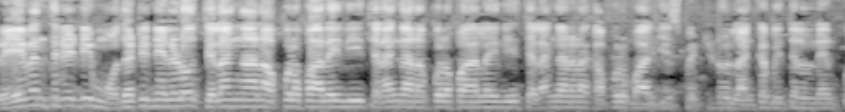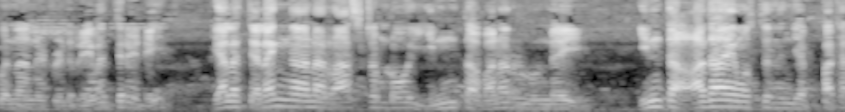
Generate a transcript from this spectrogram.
రేవంత్ రెడ్డి మొదటి నెలలో తెలంగాణ అప్పుల పాలైంది తెలంగాణ అప్పుల పాలైంది తెలంగాణ నాకు అప్పుల పాలు చేసి పెట్టిడు లంక బిద్దలు నేర్కొన్నా అన్నటువంటి రేవంత్ రెడ్డి ఇలా తెలంగాణ రాష్ట్రంలో ఇంత వనరులు ఉన్నాయి ఇంత ఆదాయం వస్తుందని చెప్పక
